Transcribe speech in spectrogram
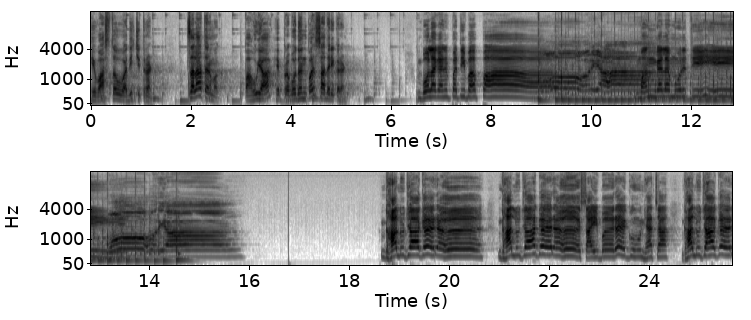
हे वास्तववादी चित्रण. चला तर मग पाहूया हे प्रबोधनपर सादरीकरण. बोला गणपती बाप्पा. मोरया. मंगल मूर्ती मोरया. घालू जागर घालू जागर सायबर गुन्ह्याचा. घालू जागर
